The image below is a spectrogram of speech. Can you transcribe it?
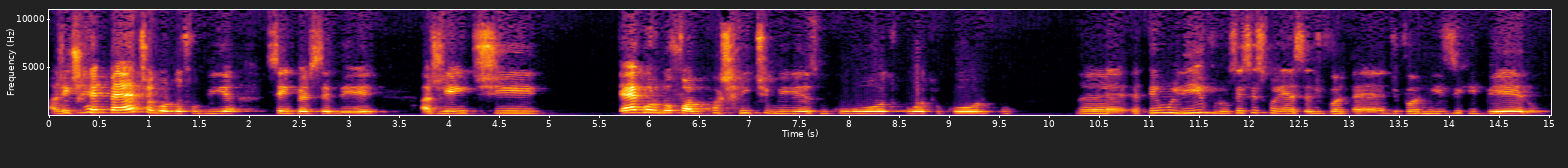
A gente repete a gordofobia sem perceber. A gente é gordofóbico com a gente mesmo, com o outro, com o outro corpo. Né? É, tem um livro, não sei se vocês conhecem, é de Vanise Ribeiro.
